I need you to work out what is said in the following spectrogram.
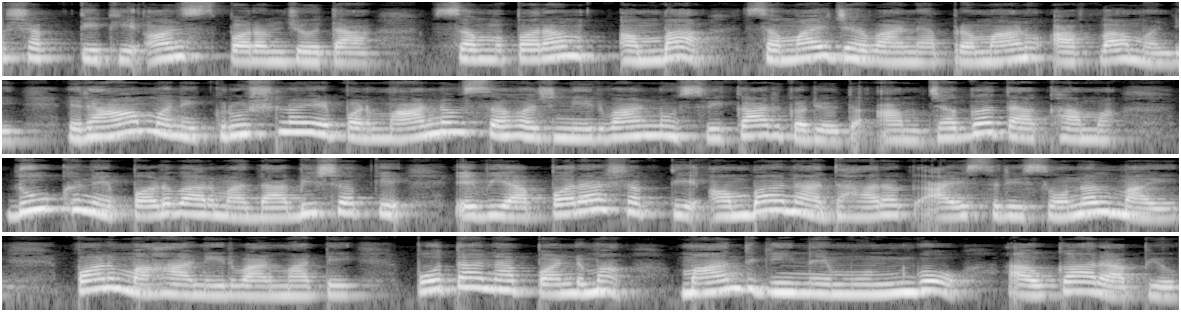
શક્તિથી અંશ પરમ જોતા સમ પરમ અંબા સમાઈ જવાના પ્રમાણો આપવા માંડી. રામ અને કૃષ્ણએ પણ માનવ સહજ નિર્વાણનો સ્વીકાર કર્યો હતો આમ જગત આખામાં દુઃખને પડવારમાં દાબી શકે એવી આ પરાશક્તિ અંબાના ધારક આઈ શ્રી સોનલમાએ પણ મહાનિર્વાણ માટે પોતાના પંડમાં માંદગીને મૂંગો આવકાર આપ્યો.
